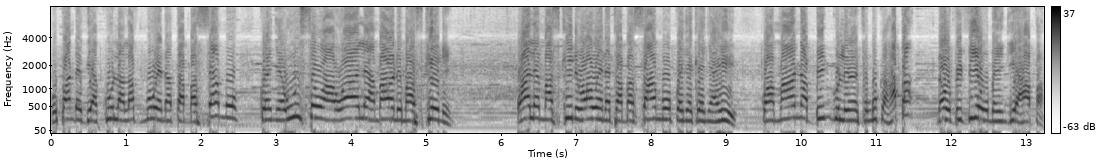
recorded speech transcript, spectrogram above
mupande vyakula, alafu muwe na tabasamu kwenye uso wa wale ambao ni maskini wale maskini wawe na tabasamu kwenye Kenya hii, kwa maana bingu limefunguka hapa na uvivio umeingia hapa.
